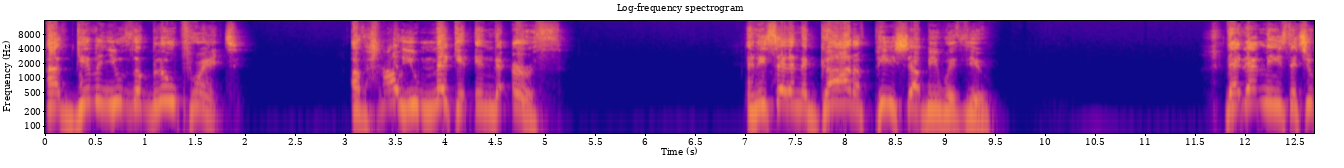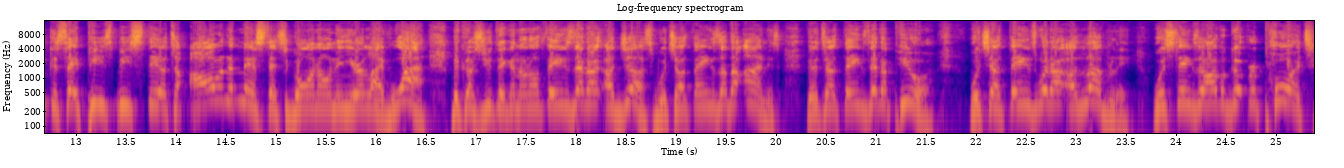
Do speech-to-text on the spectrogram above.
I've given you the blueprint of how you make it in the earth. And he said, and the God of peace shall be with you. That, that means that you can say peace be still to all of the mess that's going on in your life. Why? Because you're thinking on things that are, are just, which are things that are honest, which are things that are pure, which are things that are, are lovely, which things are of a good report.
